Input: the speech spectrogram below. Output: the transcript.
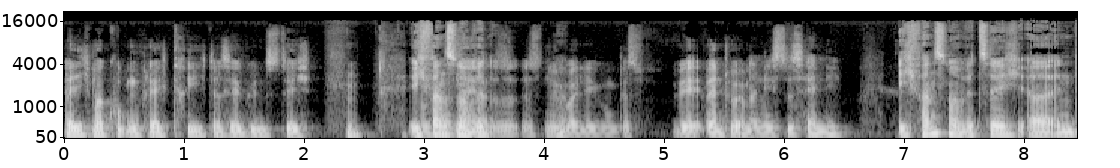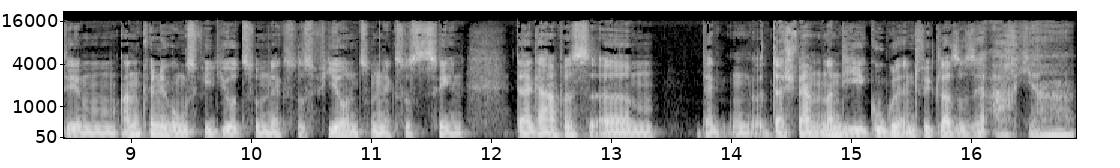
werde ich mal gucken, vielleicht kriege ich das ja günstig. Ich fand's nur naja, also ist eine ja. Überlegung. Das wäre eventuell mein nächstes Handy. Ich fand's nur witzig, äh, in dem Ankündigungsvideo zum Nexus 4 und zum Nexus 10, da gab es ähm, da, da schwärmten dann die Google-Entwickler so sehr, ach ja,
